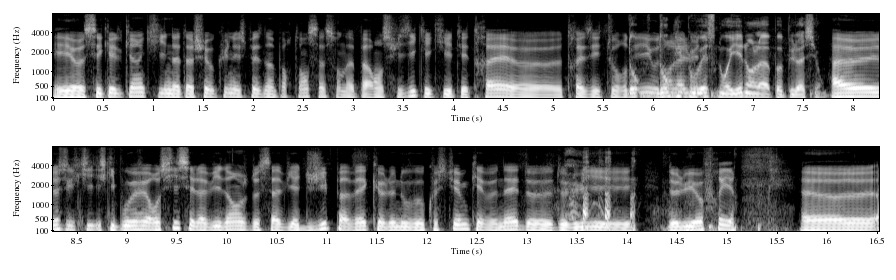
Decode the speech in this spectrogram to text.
Et euh, c'est quelqu'un qui n'attachait aucune espèce d'importance à son apparence physique et qui était très, euh, très étourdi. Donc, il pouvait se noyer dans la population. Euh, ce qui- ce qu'il pouvait faire aussi, c'est la vidange de sa vieille Jeep avec le nouveau costume qu'elle venait de, de lui, de lui offrir. Euh,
